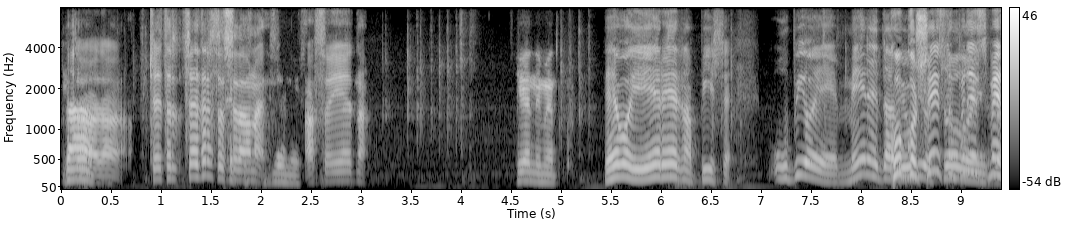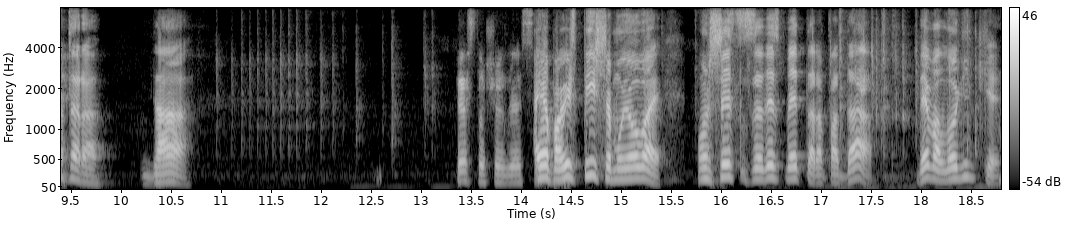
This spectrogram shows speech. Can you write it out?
Da, Da, da. Četir- 417, a sa jedna. Jedni metko. evo i RR napiše. Ubio je mene da bi Koliko? ubio Čolo 650 iza. metara? Da. 660. A evo pa viš piše mu i ovaj. On 670 metara, pa da. Nema logike.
